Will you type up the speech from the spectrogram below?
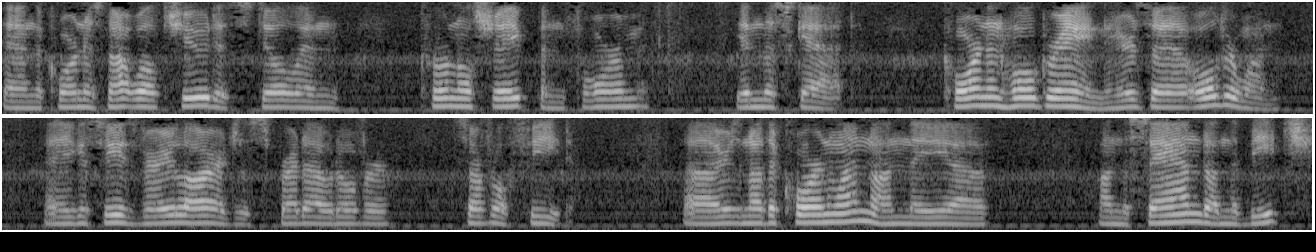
And the corn is not well chewed, it's still in kernel shape and form in the scat. Corn and whole grain. Here's an older one. And you can see it's very large. It's spread out over several feet. Uh, here's another corn one on the uh, on the sand on the beach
